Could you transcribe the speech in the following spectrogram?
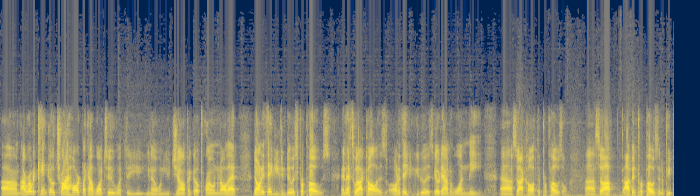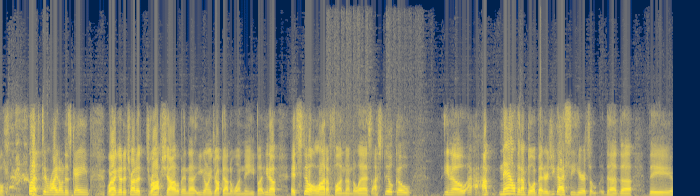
Um, I really can't go try hard like I want to with the you know when you jump and go prone and all that. The only thing you can do is propose, and that's what I call it. The only thing you can do is go down to one knee. Uh, so I call it the proposal. Uh, so I've, I've been proposing to people left and right on this game where I go to try to drop shot them and uh, you can only drop down to one knee. But, you know, it's still a lot of fun nonetheless. I still go, you know, I, I, now that I'm doing better, as you guys see here, it's a, the, the, the,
